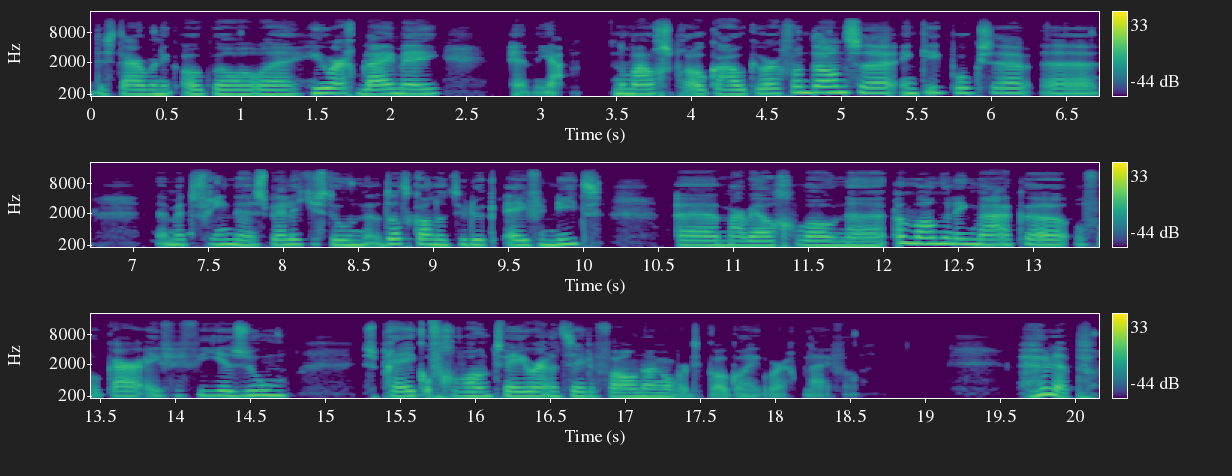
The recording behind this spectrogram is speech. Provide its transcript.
Dus daar ben ik ook wel heel erg blij mee. En ja, normaal gesproken hou ik heel erg van dansen en kickboksen. met vrienden en spelletjes doen. Dat kan natuurlijk even niet. Maar wel gewoon een wandeling maken of elkaar even via Zoom spreken of gewoon twee uur aan de telefoon hangen, word ik ook al heel erg blij van. Hulp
